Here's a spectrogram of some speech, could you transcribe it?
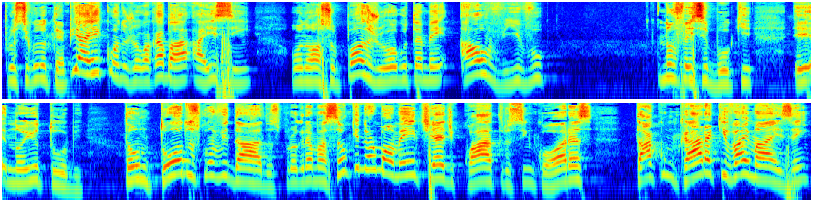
para o segundo tempo. E aí, quando o jogo acabar, aí sim, o nosso pós-jogo também ao vivo no Facebook e no YouTube. Estão todos convidados. Programação que normalmente é de 4, 5 horas tá com cara que vai mais, hein?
